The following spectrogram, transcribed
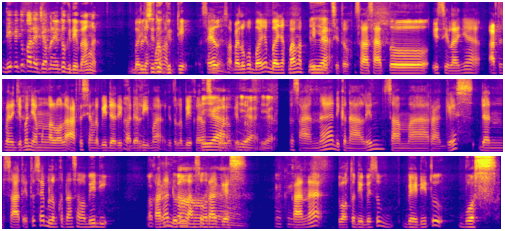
Deep itu pada zaman itu gede banget. banyak Blitz itu banget. gede. saya sampai lupa banyak banyak banget di Iya. Blitz itu salah satu istilahnya artis manajemen yang mengelola artis yang lebih daripada lima gitu lebih ke Iya, 10 gitu iya, iya. ke sana dikenalin sama Rages dan saat itu saya belum kenal sama Bedi Oke. karena dulu Oh, langsung iya. Rages Oke. karena waktu di Blitz tuh Bedi tuh bos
